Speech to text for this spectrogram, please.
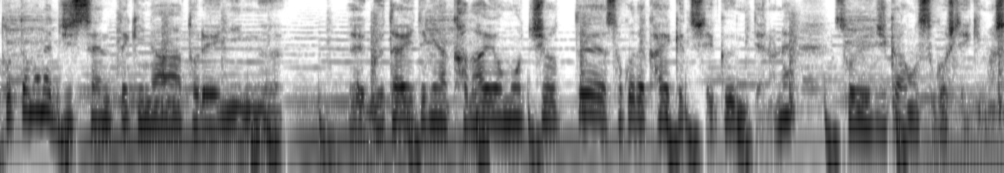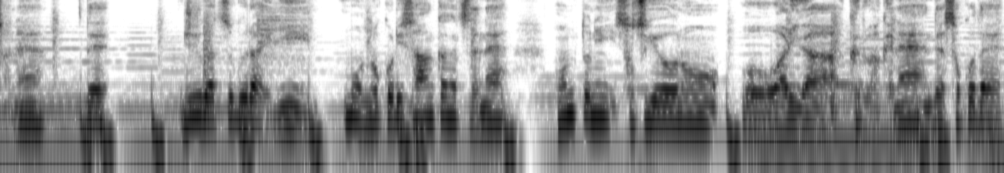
とってもね、実践的なトレーニング、え具体的な課題を持ち寄ってそこで解決していくみたいなねそういう時間を過ごしていきましたね。で10月ぐらいにもう残り3ヶ月でね本当に卒業の終わりが来るわけね。でそこで、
